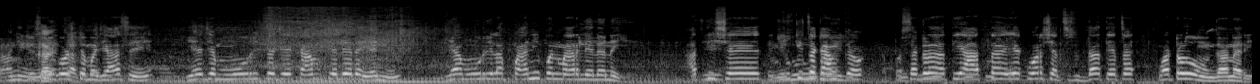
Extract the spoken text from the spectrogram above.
आणि दुसरी गोष्ट म्हणजे असे हे जे मोरीचं जे काम केलेलं आहे यांनी या मोरीला पाणी पण मारलेलं नाही अतिशय चुकीचं काम क- सगळं ते आता एक वर्षात सुद्धा त्याचं वाटोळ होऊन जाणार आहे.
